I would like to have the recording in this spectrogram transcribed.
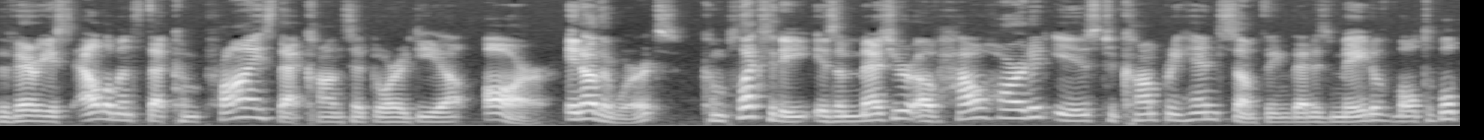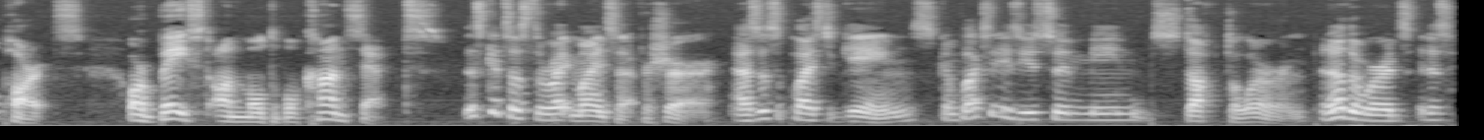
the various elements that comprise that concept or idea are. In other words, complexity is a measure of how hard it is to comprehend something that is made of multiple parts or based on multiple concepts. This gets us the right mindset for sure. As this applies to games, complexity is used to mean stuff to learn. In other words, it is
